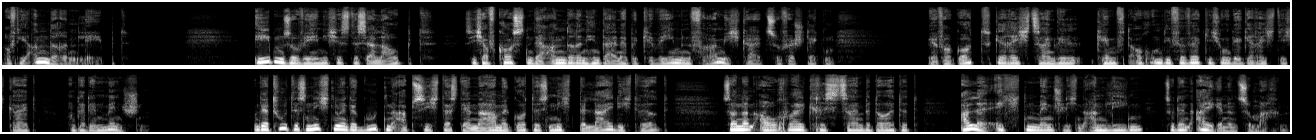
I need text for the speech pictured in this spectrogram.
auf die anderen lebt. Ebenso wenig ist es erlaubt, sich auf Kosten der anderen hinter einer bequemen Frömmigkeit zu verstecken. Wer vor Gott gerecht sein will, kämpft auch um die Verwirklichung der Gerechtigkeit unter den Menschen. Und er tut es nicht nur in der guten Absicht, dass der Name Gottes nicht beleidigt wird, sondern auch, weil Christsein bedeutet, alle echten menschlichen Anliegen zu den eigenen zu machen.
